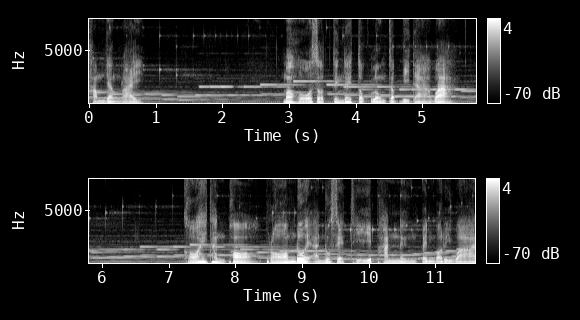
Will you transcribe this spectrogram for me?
ทำอย่างไร มโหสถจึงได้ตกลงกับบิดาว่า ขอให้ท่านพ่อพร้อมด้วยอนุเศรษฐีพันหนึ่งเป็นบริวาร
